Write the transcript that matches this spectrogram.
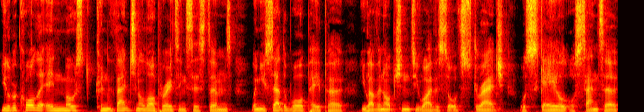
You'll recall that in most conventional operating systems, when you set the wallpaper, you have an option to either sort of stretch or scale or center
